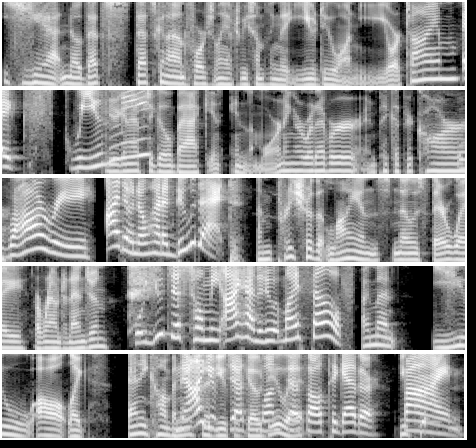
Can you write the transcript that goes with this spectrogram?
Yeah, no, that's that's gonna unfortunately have to be something that you do on your time. Excuse You're me? gonna have to go back in, in the morning or whatever and pick up your car. Rory, I don't know how to do that. I'm pretty sure that Lions knows their way around an engine. Well, you just told me I had to do it myself. I meant you all like any Now combination you've of you could go do it. us all together. You could- Fine.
